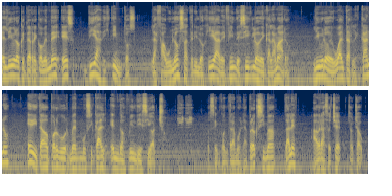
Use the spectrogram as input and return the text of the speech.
El libro que te recomendé es Días Distintos, la fabulosa trilogía de fin de siglo de Calamaro, libro de Walter Lescano, editado por Gourmet Musical en 2018. Nos encontramos la próxima. Dale, abrazo, che. Chau, chau.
